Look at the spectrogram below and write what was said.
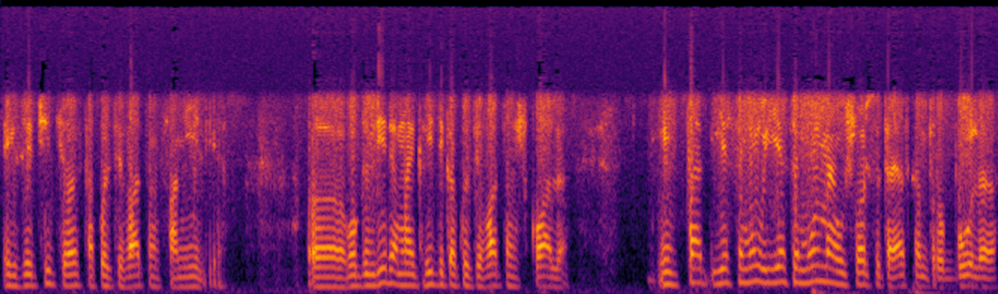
exercițiul ăsta cultivat în familie, uh, o gândire mai critică cultivată în școală, este mult, este mult mai ușor să trăiască într-o bulă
